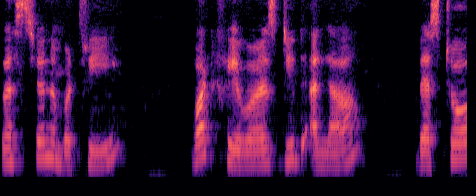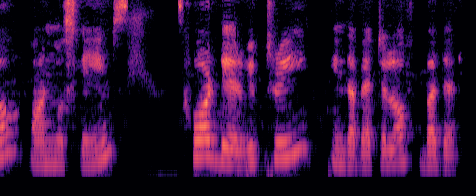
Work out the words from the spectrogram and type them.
Question number 3. What favors did Allah bestow on Muslims for their victory in the Battle of Badr?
